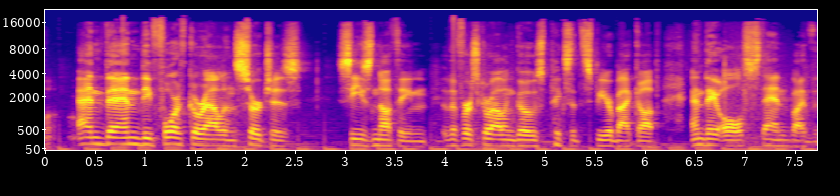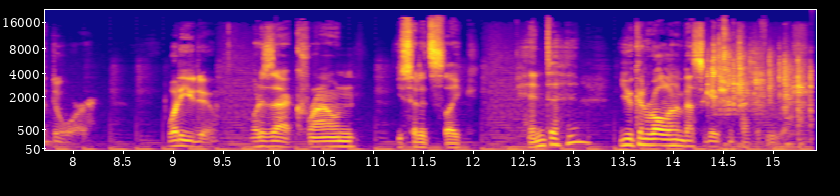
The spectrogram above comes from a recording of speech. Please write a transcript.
Whoa. and then the fourth Goralin searches sees nothing the first Goralin goes picks the spear back up and they all stand by the door what do you do What is that crown? You said it's like pinned to him? you can roll an investigation check if you wish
